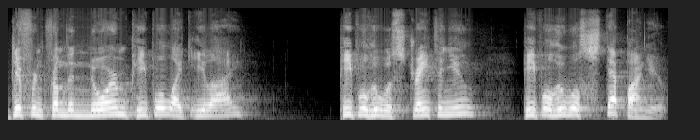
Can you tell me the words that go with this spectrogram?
Different from the norm people like Eli. People who will strengthen you, people who will step on you.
